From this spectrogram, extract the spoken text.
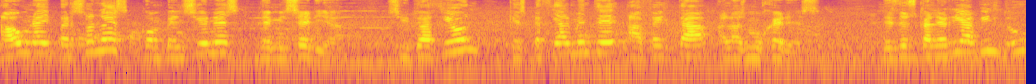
aún hay personas con pensiones de miseria, situación que especialmente afecta a las mujeres. Desde Euskal Herria Bildu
